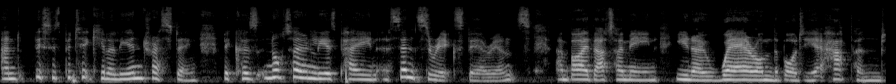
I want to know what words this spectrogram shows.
And this is particularly interesting because not only is pain a sensory experience, and by that I mean, you know, where on the body it happened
